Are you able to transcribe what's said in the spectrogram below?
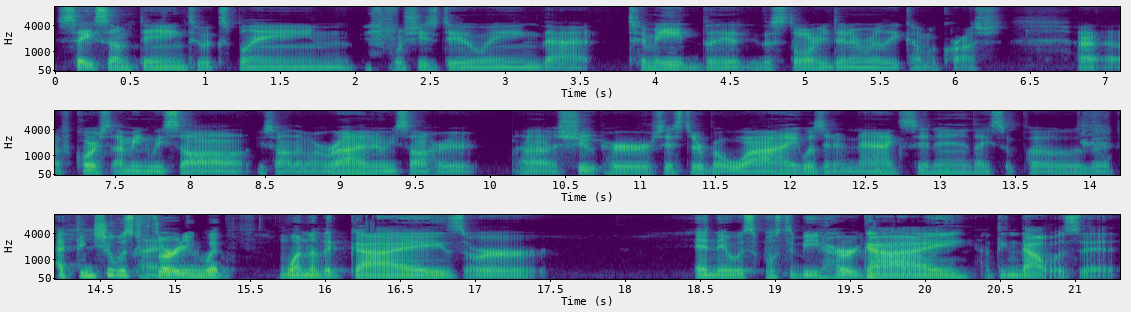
say something to explain what she's doing. That to me, the the story didn't really come across. Uh, of course, I mean we saw we saw them arrive and we saw her uh, shoot her sister, but why? Was it an accident? I suppose. I think she was flirting with one of the guys or and it was supposed to be her guy. I think that was it.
